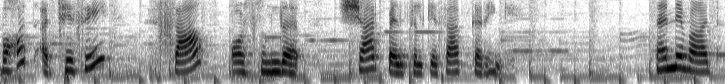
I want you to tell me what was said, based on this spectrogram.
बहुत अच्छे से साफ़ और सुंदर शार्प पेंसिल के साथ करेंगे। धन्यवाद।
